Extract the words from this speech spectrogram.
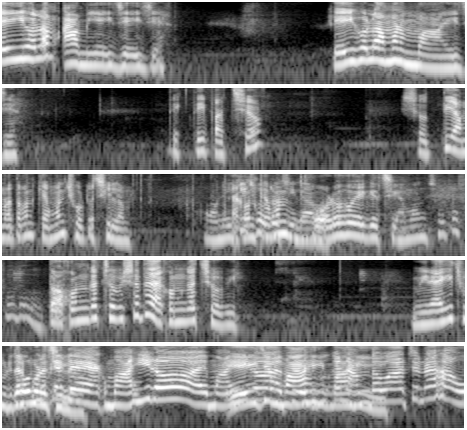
এই হলাম আমি এই যে এই যে। এই হলো আমার মা এই যে। দেখতেই পাচ্ছ? সত্যি আমরা তখন কেমন ছোট ছিলাম। এখন কেমন ছিলাম। বড় হয়ে গেছি। কেমন ছোট শুধু তখনকার ছবির সাথে এখনকার ছবি। মিনাই কি চুড়িদার পরেছিল। দেখ মাহি রয় মাহি এই যে মাহি, মাহি। দেওয়া আছে না? ও।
